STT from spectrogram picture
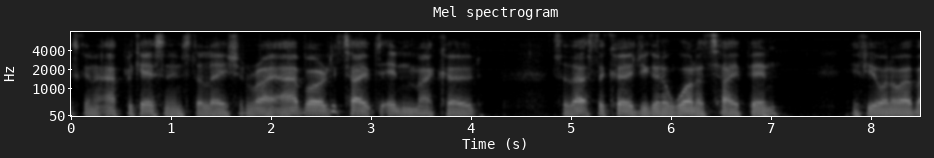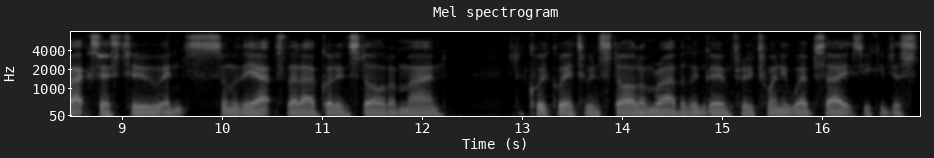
It's going to application installation. Right I've already typed in my code so that's the code you're going to want to type in if you want to have access to and some of the apps that I've got installed on mine. It's a quick way to install them rather than going through 20 websites. You can just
